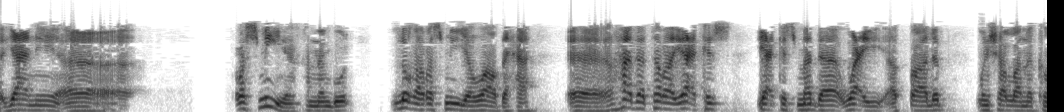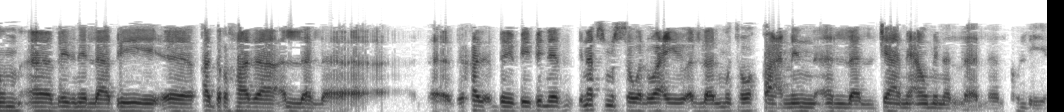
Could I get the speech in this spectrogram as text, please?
يعني رسمية خلينا نقول لغة رسمية واضحة. هذا ترى يعكس يعكس مدى وعي الطالب. وإن شاء الله أنكم آه، بإذن الله بقدر هذا بنفس مستوى الوعي المتوقع من الجامعة ومن الكلية.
